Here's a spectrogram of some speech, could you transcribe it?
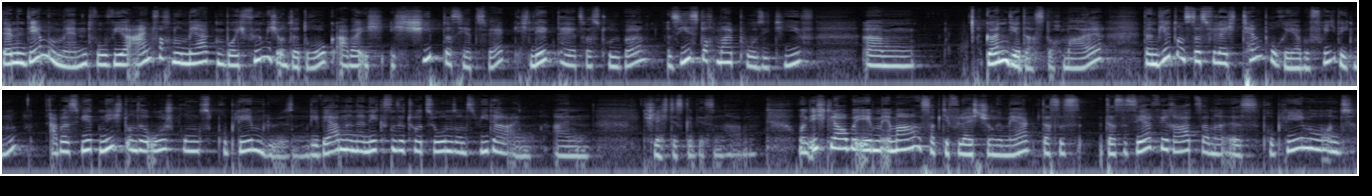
Denn in dem Moment, wo wir einfach nur merken, boah, ich fühle mich unter Druck, aber ich, ich schiebe das jetzt weg, ich lege da jetzt was drüber, sieh es doch mal positiv, ähm, gönn dir das doch mal, dann wird uns das vielleicht temporär befriedigen, aber es wird nicht unser Ursprungsproblem lösen. Wir werden in der nächsten Situation sonst wieder ein, ein schlechtes Gewissen haben. Und ich glaube eben immer, das habt ihr vielleicht schon gemerkt, dass es, dass es sehr viel ratsamer ist, Probleme und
